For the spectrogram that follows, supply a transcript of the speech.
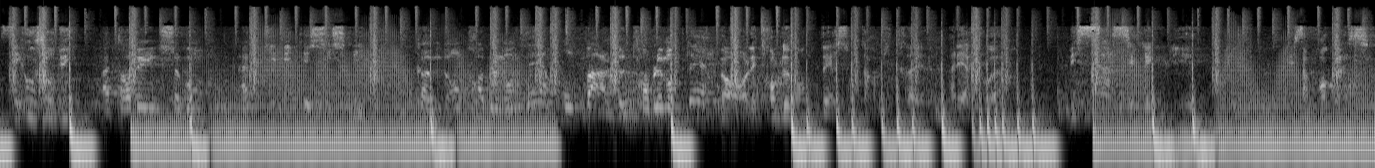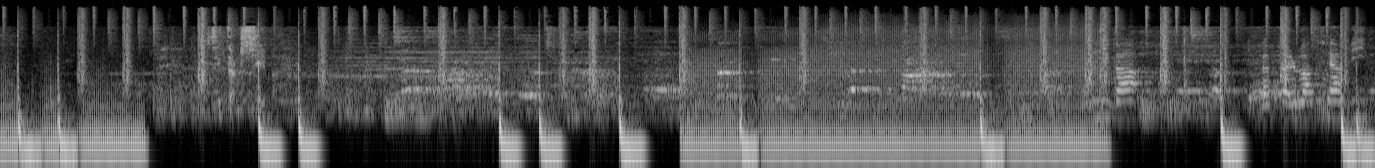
C'est aujourd'hui. Attendez une seconde. Activité sismique. Comme dans tremblement de terre, on parle de tremblement de terre. Non, les tremblements de terre sont arbitraires, aléatoires. Mais ça, c'est régulier. Et ça progresse. C'est un schéma. On y va. Il va falloir faire vite.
